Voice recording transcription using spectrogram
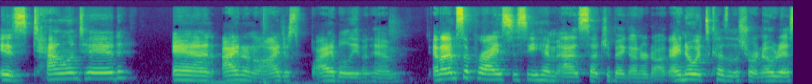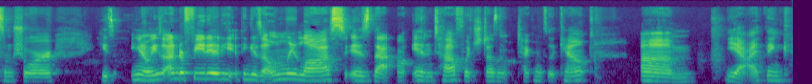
is talented, and I don't know. I just I believe in him, and I'm surprised to see him as such a big underdog. I know it's because of the short notice. I'm sure he's you know he's undefeated. He, I think his only loss is that in TUF, which doesn't technically count. Um, yeah, I think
